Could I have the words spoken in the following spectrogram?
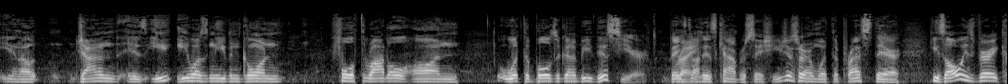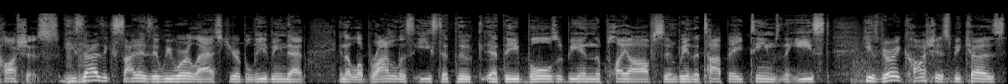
you know, John is he, he wasn't even going full throttle on what the Bulls are going to be this year based Right. on his conversation. You just heard him with the press there. He's always very cautious. He's mm-hmm. not as excited as we were last year, believing that in a LeBronless East that the that the Bulls would be in the playoffs and be in the top eight teams in the East. He's very cautious because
